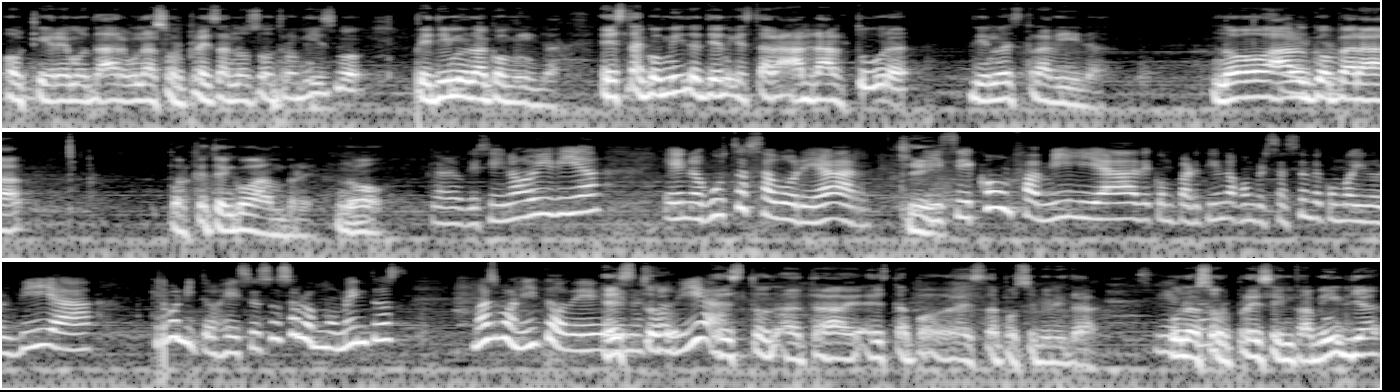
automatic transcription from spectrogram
o queremos dar una sorpresa a nosotros mismos, pedimos una comida. Esta comida tiene que estar a la altura de nuestra vida, no algo para porque tengo hambre, no. Claro que sí, no, hoy día eh, nos gusta saborear. Y si es con familia, de compartir una conversación de cómo ha ido el día, qué bonito es eso. Esos son los momentos más bonitos de, nuestro día. Esto atrae esta, esta posibilidad. Una sorpresa en familia,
